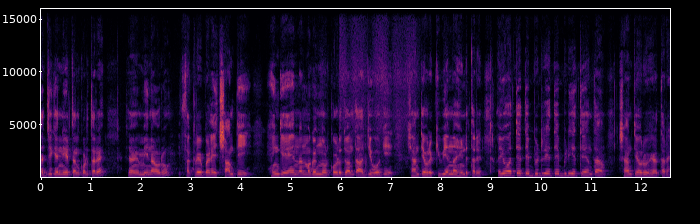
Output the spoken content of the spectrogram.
ಅಜ್ಜಿಗೆ ನೀರು ತಂದು ಕೊಡ್ತಾರೆ. ಮೀನಾ ಅವರು ಸಕ್ಕರೆ ಬೆಳೆ ಶಾಂತಿ, ಹೆಂಗೆ? ನನ್ನ ಮಗನ ನೋಡ್ಕೊಳ್ಳೋದು ಅಂತ ಅಜ್ಜಿ ಹೋಗಿ ಶಾಂತಿ ಅವರ ಕಿವಿಯನ್ನು ಹಿಂಡ್ತಾರೆ. ಅಯ್ಯೋ, ಅತ್ತೆ ಅತ್ತೆ, ಬಿಡ್ರಿ ಅತ್ತೆ, ಬಿಡಿ ಅತ್ತೆ ಅಂತ ಶಾಂತಿ ಅವರು ಹೇಳ್ತಾರೆ.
